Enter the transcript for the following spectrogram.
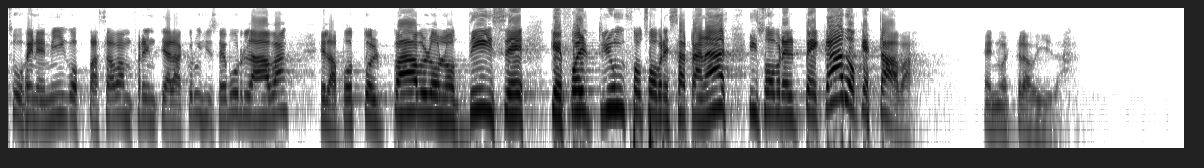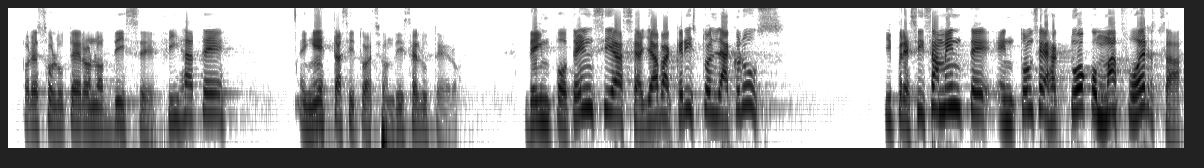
sus enemigos pasaban frente a la cruz y se burlaban, el apóstol Pablo nos dice que fue el triunfo sobre Satanás y sobre el pecado que estaba en nuestra vida. Por eso Lutero nos dice, fíjate en esta situación, dice Lutero, de impotencia se hallaba Cristo en la cruz y precisamente entonces actuó con más fuerza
